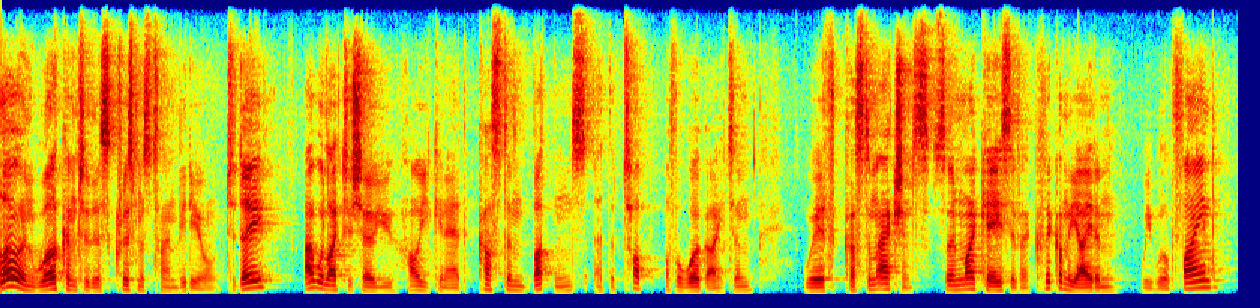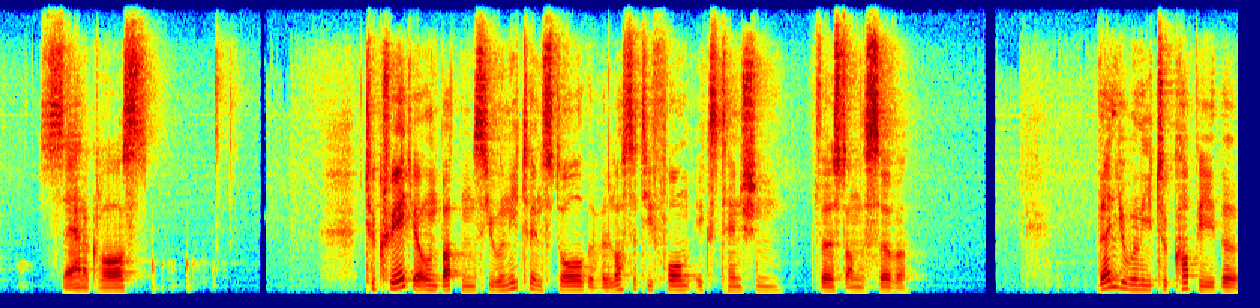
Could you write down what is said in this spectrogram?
Hello and welcome to this Christmas time video. Today I would like to show you how you can add custom buttons at the top of a work item with custom actions. So in my case, if I click on the item, we will find Santa Claus. To create your own buttons, you will need to install the Velocity Form extension first on the server. Then you will need to copy the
